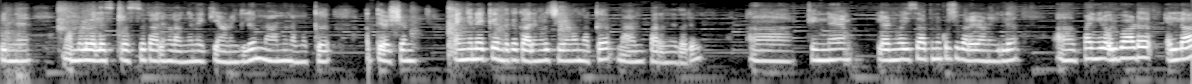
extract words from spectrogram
പിന്നെ നമ്മൾ വല്ല സ്ട്രെസ്സ് കാര്യങ്ങൾ അങ്ങനെയൊക്കെ ആണെങ്കിൽ മാം നമുക്ക് അത്യാവശ്യം എങ്ങനെയൊക്കെ എന്തൊക്കെ കാര്യങ്ങൾ ചെയ്യണം എന്നൊക്കെ മാം പറഞ്ഞു തരും. പിന്നെ ലേൺ വൈസ് ആപ്പിനെ കുറിച്ച് പറയുകയാണെങ്കിൽ ഭയങ്കര ഒരുപാട് എല്ലാ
